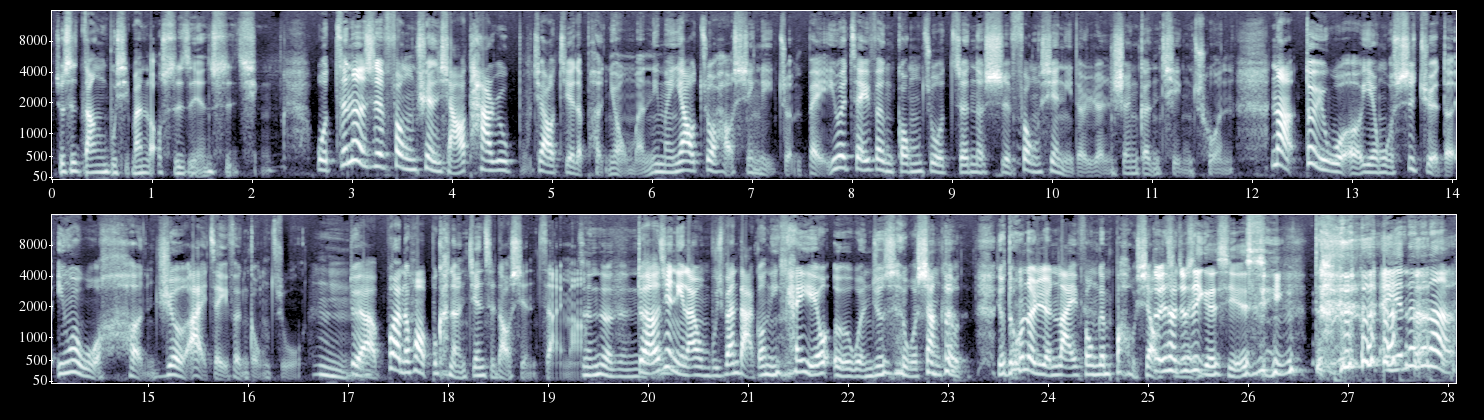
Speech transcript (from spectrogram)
就是当补习班老师这件事情？我真的是奉劝想要踏入补教界的朋友们，你们要做好心理准备，因为这一份工作真的是。是奉献你的人生跟青春。那对于我而言，我是觉得，因为我很热爱这一份工作，嗯，对啊，不然的话，我不可能坚持到现在嘛。真的，真的。对，而且你来我们补习班打工，你应该也有耳闻，就是我上课有 有多么的人来疯跟爆笑。对，他就是一个谐星。对，哎呀，那那那。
